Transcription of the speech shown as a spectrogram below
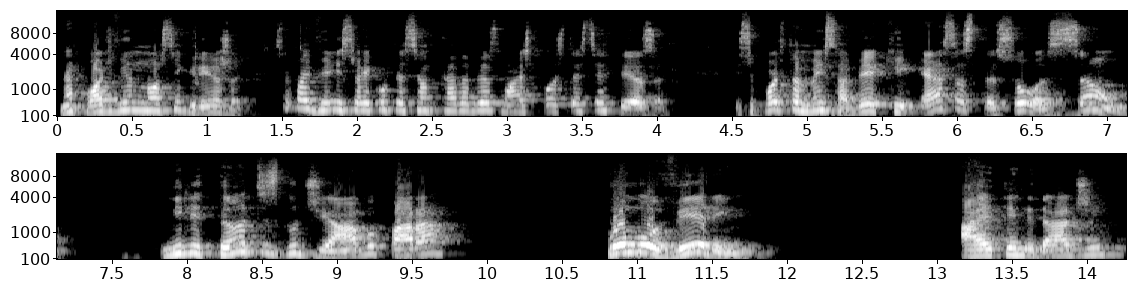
Né? Pode vir na nossa igreja. Você vai ver isso aí acontecendo cada vez mais, pode ter certeza. E você pode também saber que essas pessoas são militantes do diabo para promoverem a eternidade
